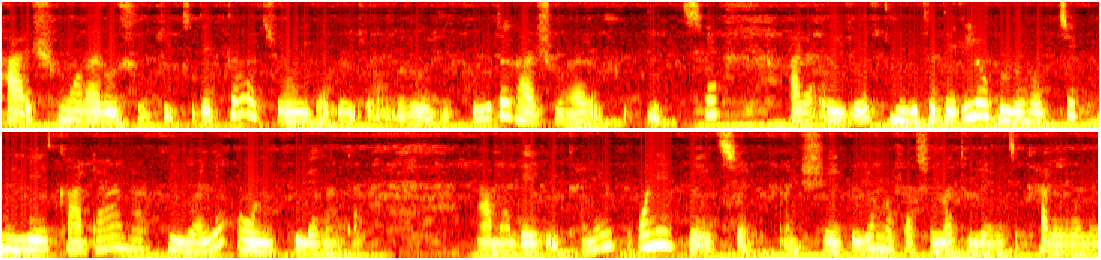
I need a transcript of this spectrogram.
ঘাস মরার ওষুধ দিচ্ছে। দেখতে পাচ্ছ? ওই দেখো ওই জঙ্গলের ওই দিকগুলোতে ঘাস মরার ওষুধ দিচ্ছে। আর ওই যে ঝুড়িতে দেখলে ওগুলো হচ্ছে কুলে কাঁটা না কী বলে? ওই কুলে কাঁটা। আমাদের এখানে অনেক হয়েছে। আর সেইগুলো আমার শাশুড়িমা তুলে এনেছে খাবে বলে।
